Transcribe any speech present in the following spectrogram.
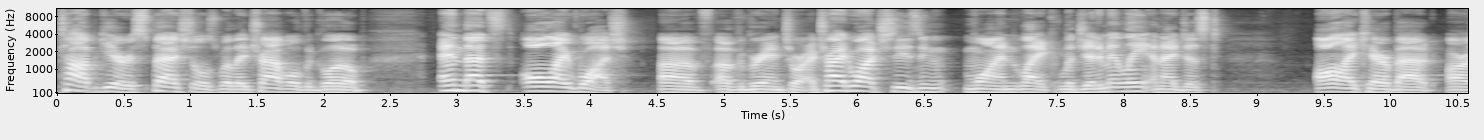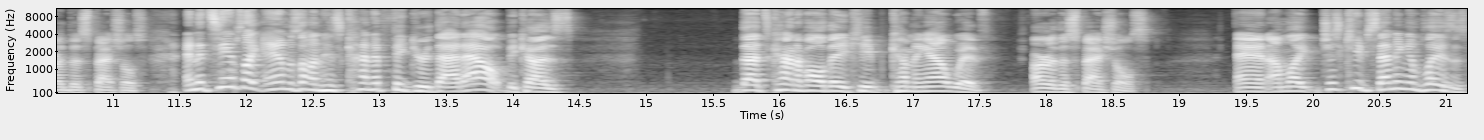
Top Gear specials where they travel the globe. And that's all I watch of of Grand Tour. I tried watch season one like legitimately, and I just all I care about are the specials. And it seems like Amazon has kind of figured that out because that's kind of all they keep coming out with are the specials. And I'm like, just keep sending them places.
